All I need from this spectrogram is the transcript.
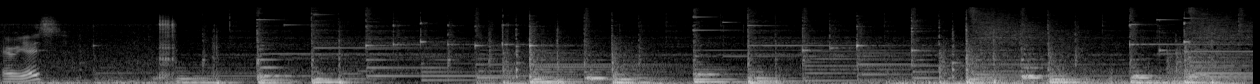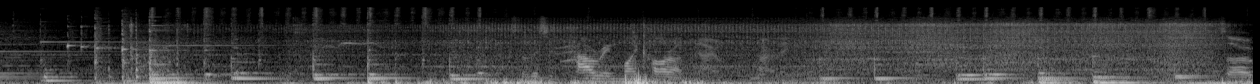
Here he is. So this is powering my car up now, apparently. So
